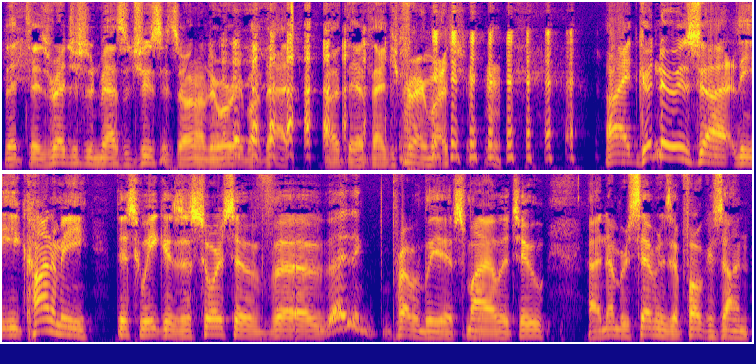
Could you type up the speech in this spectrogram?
that is registered in Massachusetts, so I don't have to worry about that out there. Thank you very much. All right, good news. Uh, the economy this week is a source of, uh, I think, probably a smile or two. Uh, number seven is a focus on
